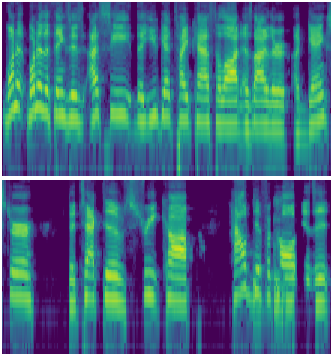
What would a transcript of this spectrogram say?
one of one of the things is I see that you get typecast a lot as either a gangster, detective, street cop. How difficult is it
